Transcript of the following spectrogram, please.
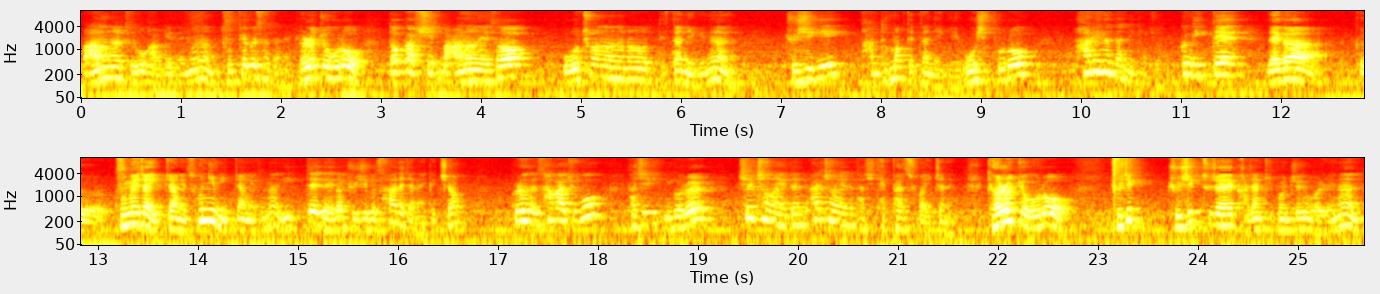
만 원을 들고 가게 되면 두 팩을 사잖아요. 결론적으로 떡값이 만 원에서 5천 원으로 됐다는 얘기는 주식이 반토막 됐다는 얘기예요. 50% 할인한다는 얘기죠. 그럼 이때 내가 그 구매자 입장에 손님 입장에서는 이때 내가 주식을 사야 되잖아요. 그렇죠? 그래서 사가지고 다시 이거를 7,000원이든 8,000원이든 다시 대팔 수가 있잖아요. 결론적으로 주식 주식 투자의 가장 기본적인 원리는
